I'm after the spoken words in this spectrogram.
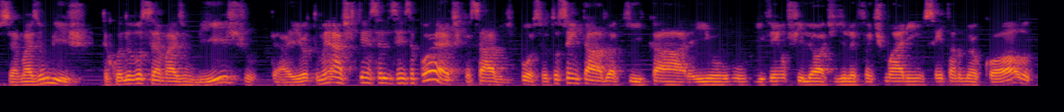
Você é mais um bicho. Então, quando você é mais um bicho, aí eu também acho que tem essa licença poética, sabe? De, pô, se eu tô sentado aqui, cara, e, e vem um filhote de elefante marinho sentar no meu colo,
